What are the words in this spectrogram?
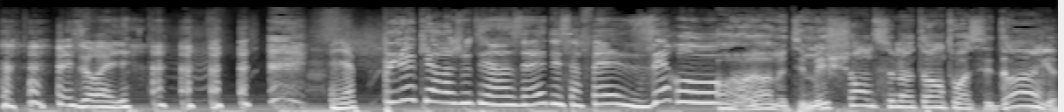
Les oreilles. Il n'y a plus qu'à rajouter un Z et ça fait zéro. Oh là là, mais t'es méchante ce matin, toi, c'est dingue.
